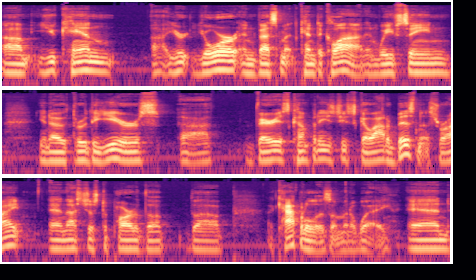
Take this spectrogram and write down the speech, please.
um, you can uh, your your investment can decline, and we've seen you know through the years uh, various companies just go out of business, right? And that's just a part of the, the capitalism in a way. And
